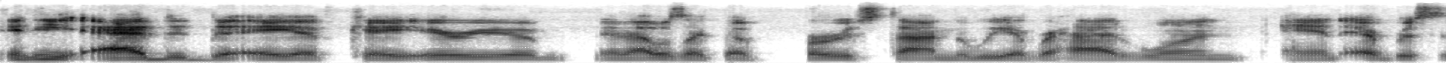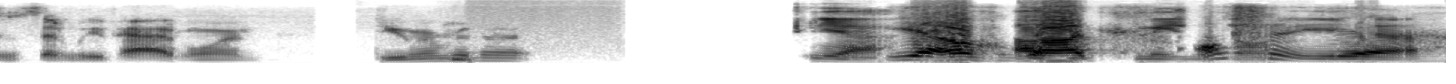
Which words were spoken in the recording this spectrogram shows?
And he added the AFK area, and that was like the first time that we ever had one. And ever since then, we've had one. Do you remember that? yeah. Yeah, oh god. I mean, Actually, yeah.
